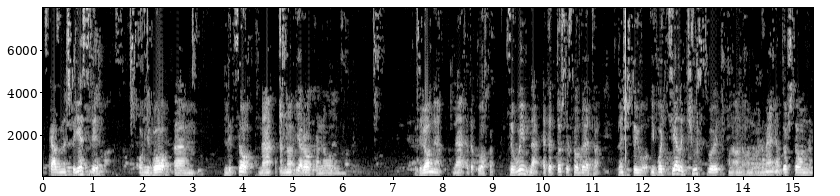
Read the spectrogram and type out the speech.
сказано, что если у него эм, лицо, да, оно ярок, оно зеленое, да, это плохо. Цивым, да, это то, что я сказал до этого. Значит, что его, его тело чувствует, он, он, он, он на то, что он,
